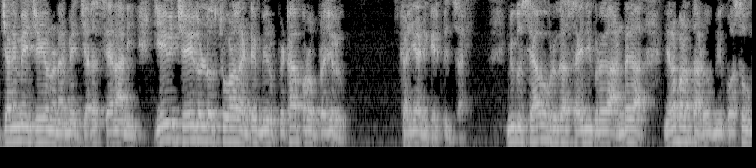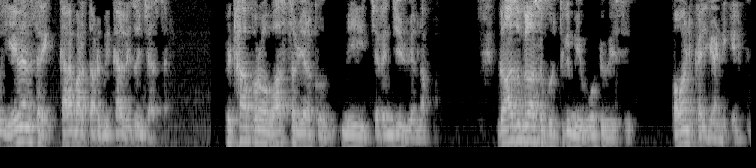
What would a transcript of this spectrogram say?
జనమే జయను నమ్మే జనసేనాని ఏమి చేయగలడో చూడాలంటే మీరు పిఠాపురం ప్రజలు కళ్యాణ్ గెలిపించాలి. మీకు సేవకుడుగా సైనికుడుగా అండగా నిలబడతాడు. మీకోసం ఏమైనా సరే కలబడతాడు. మీ కళ నిజం చేస్తాడు. పిఠాపురం వాస్తవ్యులకు మీ చిరంజీవి విన్నపం. గాజు గ్లాసు గుర్తుకి మీ ఓటు వేసి పవన్ కళ్యాణ్ని గెలిపింది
